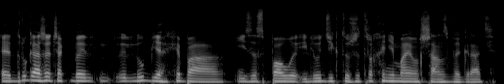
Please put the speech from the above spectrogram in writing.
E, Druga rzecz, jakby lubię chyba i zespoły, i ludzi, którzy trochę nie mają szans wygrać.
